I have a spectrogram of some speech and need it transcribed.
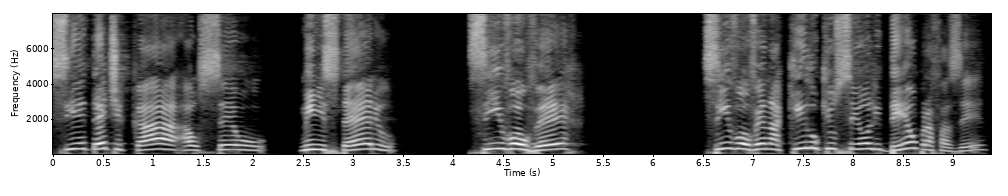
se dedicar ao seu ministério, se envolver, se envolver naquilo que o Senhor lhe deu para fazer.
